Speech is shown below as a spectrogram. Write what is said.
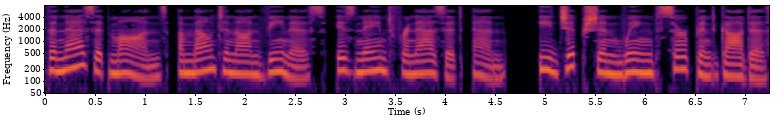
The Nazit Mons, a mountain on Venus, is named for Nazit, an Egyptian winged serpent goddess.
